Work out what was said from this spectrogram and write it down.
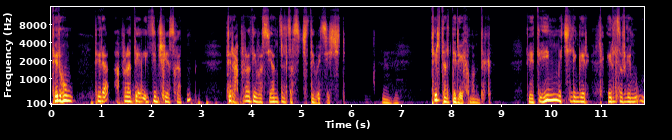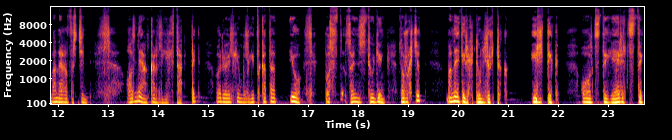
Тэр хүн тэр аппаратыг эзэмшихээс гадна тэр аппаратыг бас янз бүр засчдаг байсан шүү дээ. Тэр тал дээр их мундаг. Тэгээд энэ мэтлэнгээр гэрэл зургийн манай газар чинь олонний анхаарлыг их татдаг. Өөрөөр хэлэх юм бол хэд гадаад юу бус сонин студийн зурагчид манай дээр их төвлөрдөг, ирдэг уулздаг, ярилцдаг,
